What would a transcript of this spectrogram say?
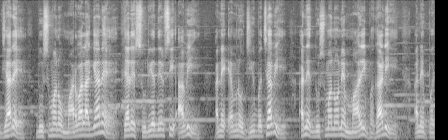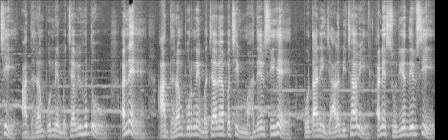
જ્યારે દુશ્મનો મારવા લાગ્યા ને, ત્યારે સૂર્યદેવસિંહ આવી અને એમનો જીવ બચાવી અને દુશ્મનોને મારી ભગાડી અને પછી આ ધરમપુરને બચાવ્યું હતું. અને આ ધરમપુરને બચાવ્યા પછી મહાદેવસિંહે પોતાની જાળ બિછાવી અને સૂર્યદેવસિંહ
